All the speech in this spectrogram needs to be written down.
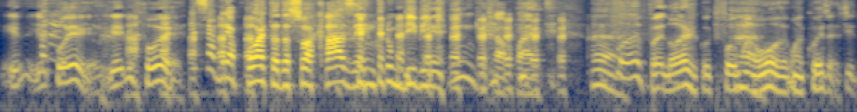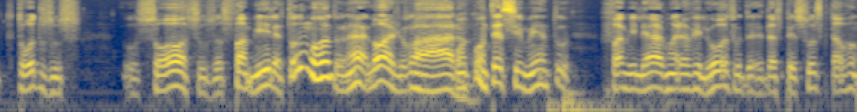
e, e foi, e ele foi. Você abre a porta da sua casa entre um BB King, rapaz. Ah. Foi, foi, lógico que foi uma ah. honra, uma coisa, assim, todos os, os sócios, as famílias, todo mundo, né? Lógico, claro. um, um acontecimento familiar maravilhoso das pessoas que estavam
